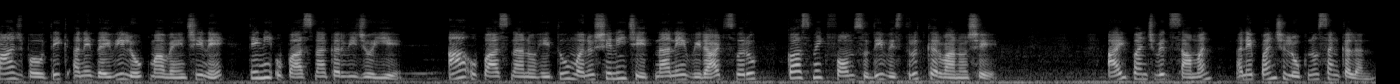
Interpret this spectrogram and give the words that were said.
પાંચ ભૌતિક અને દૈવી લોકમાં વહેંચીને તેની ઉપાસના કરવી જોઈએ. આ ઉપાસનાનો હેતુ મનુષ્યની ચેતનાને વિરાટ સ્વરૂપ કોસ્મિક ફોર્મ સુધી વિસ્તૃત કરવાનો છે. આઈ પંચવિધ સામન અને પંચલોકનું સંકલન.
